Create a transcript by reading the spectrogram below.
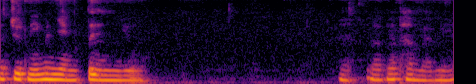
ถ้าจุดนี้มันยังตึงอยู่นะเราก็ทำแบบนี้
